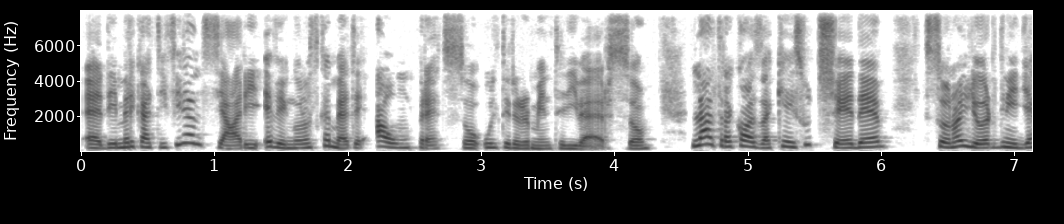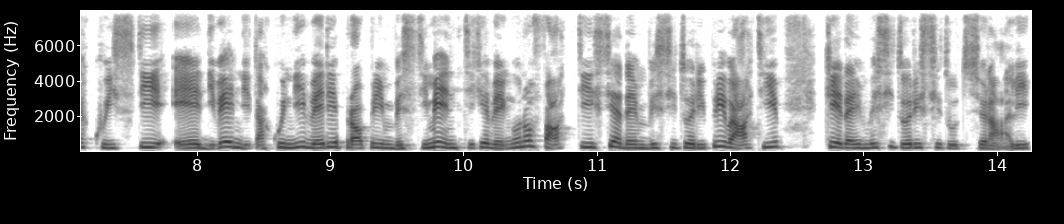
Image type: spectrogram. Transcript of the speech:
eh, dei mercati finanziari e vengono scambiate a un prezzo ulteriormente diverso. L'altra cosa che succede sono gli ordini di acquisti e di vendita, quindi i veri e propri investimenti che vengono fatti sia da investitori privati che da investitori istituzionali,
